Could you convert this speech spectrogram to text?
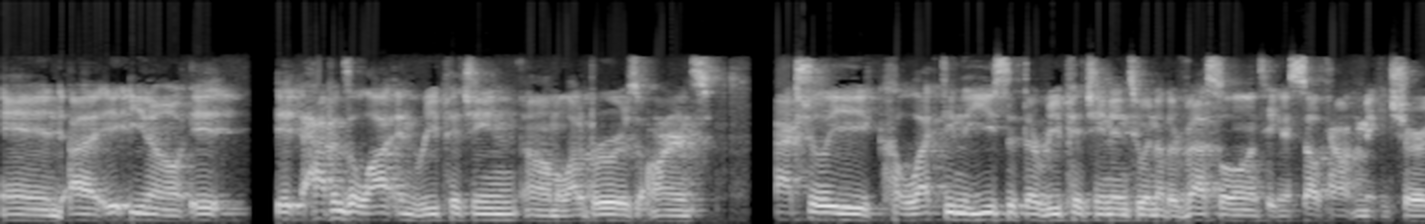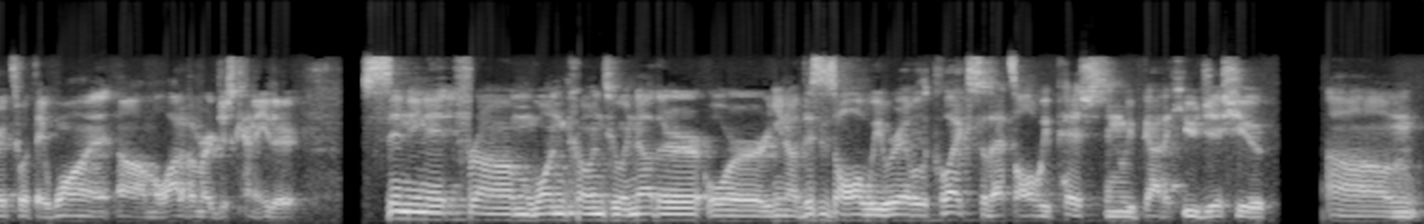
And, uh, it, you know, it, it happens a lot in repitching. Um, a lot of brewers aren't actually collecting the yeast that they're repitching into another vessel and taking a cell count and making sure it's what they want. Um, a lot of them are just kind of either sending it from one cone to another or you know this is all we were able to collect so that's all we pitched and we've got a huge issue um,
